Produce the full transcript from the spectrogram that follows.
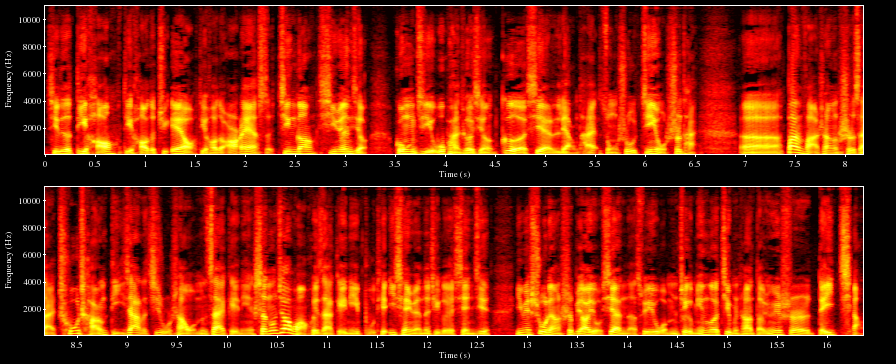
吉利的帝豪、帝豪的 GL、帝豪的 RS、金刚、新远景，共计五款车型，各限两台，总数仅有十台。呃，办法上是在出厂底价的基础上，我们再给您山东交广会再给你补贴一千元的这个现金，因为数量是比较有限的，所以我们这个名额基本上等于是得抢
